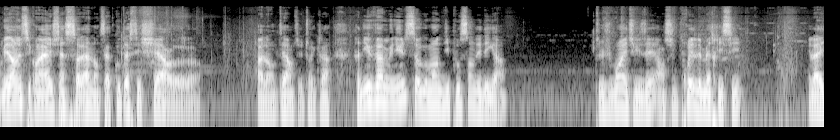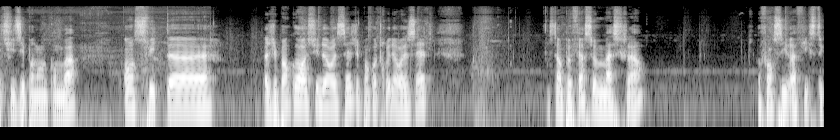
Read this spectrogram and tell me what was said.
Mais dans c'est qu'on a juste un seul donc ça coûte assez cher euh, à long terme, ce truc-là. Réduit 20 minutes, ça augmente 10% des dégâts. Jugement est utilisé. Ensuite, vous pouvez le mettre ici. Et là, utiliser pendant le combat. Ensuite, euh, j'ai pas encore reçu de recette, j'ai pas encore trouvé de recette. Ça, on peut faire ce masque-là. Offensive affix to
